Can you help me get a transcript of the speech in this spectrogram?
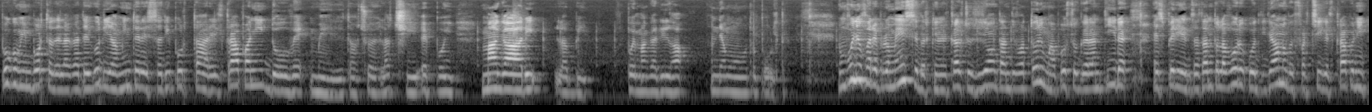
Poco mi importa della categoria, mi interessa riportare il Trapani dove merita, cioè la C e poi magari la B. Poi magari la andiamo troppo oltre. Non voglio fare promesse perché nel calcio ci sono tanti fattori, ma posso garantire esperienza, tanto lavoro quotidiano per far sì che il Trapani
